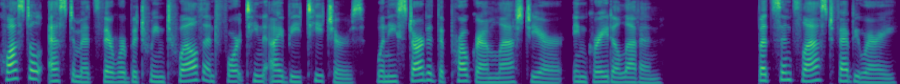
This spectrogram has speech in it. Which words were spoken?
Quastel estimates there were between 12 and 14 IB teachers when he started the program last year, in grade 11. But since last February,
